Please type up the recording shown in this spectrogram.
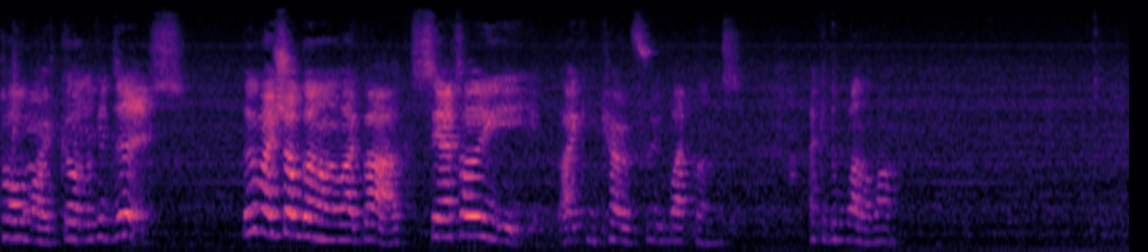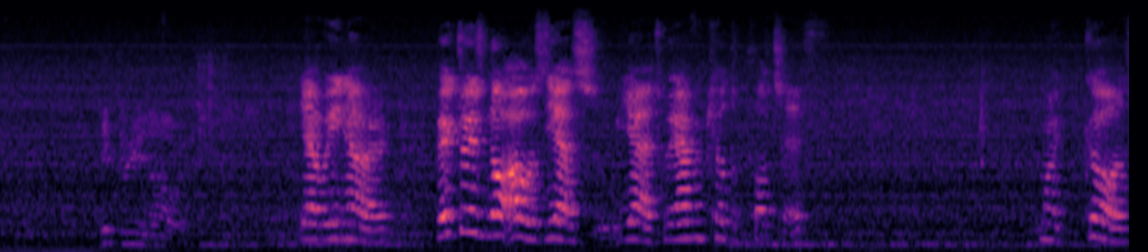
Oh my god, look at this! Look at my shotgun on my back. See, I told you I can carry three weapons. I can do one on one. Victory is ours. Yeah, we know. Victory is not ours, yes, yet. We haven't killed the Potif. My god,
